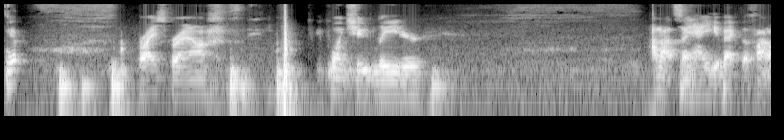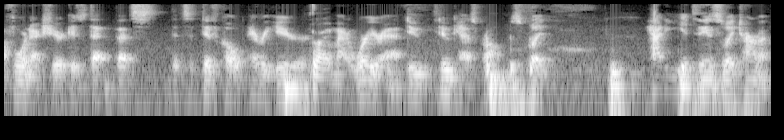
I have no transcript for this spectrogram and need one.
Yep. Bryce Brown, three point shoot leader. I'm not saying how you get back to the Final Four next year because that that's that's a difficult every year, no matter where you're at. Duke Duke has problems, but how do you get to the NCAA tournament?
